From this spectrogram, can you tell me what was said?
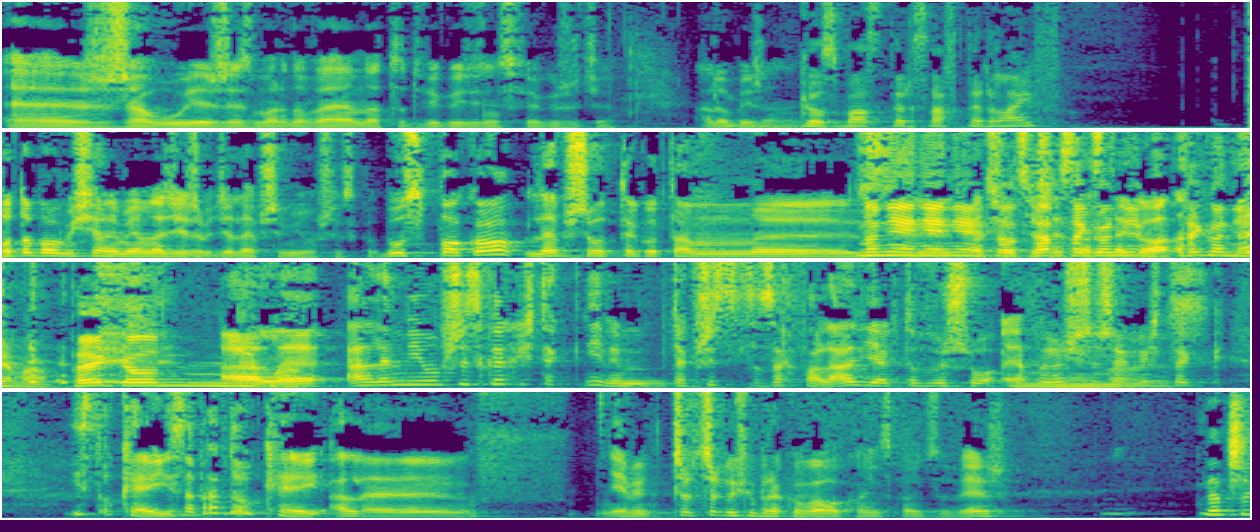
E, żałuję, że zmarnowałem na to dwie godziny swojego życia, ale obejrzane. Ghostbusters Afterlife? Podobał mi się, ale miałem nadzieję, że będzie lepszy mimo wszystko. Był spoko, lepszy od tego tam e, z No nie, nie, nie, to tam 2016, tego nie ma, tego nie ma, tego nie ma. ale, ale mimo wszystko jakoś tak, nie wiem, tak wszyscy to zachwalali, jak to wyszło, a ja powiem szczerze, no jakoś jest- tak, jest okej, jest naprawdę okej, ale nie wiem, cze- czegoś mi brakowało koniec końców, wiesz? Znaczy,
